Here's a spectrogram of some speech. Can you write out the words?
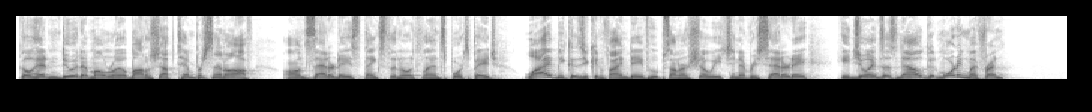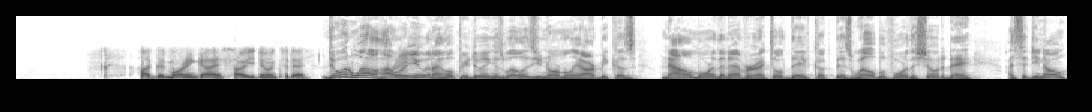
Go ahead and do it at Mount Royal Bottle Shop. 10% off on Saturdays thanks to the Northland Sports page. Why? Because you can find Dave Hoops on our show each and every Saturday. He joins us now. Good morning, my friend. Uh, good morning, guys. How are you doing today? Doing well. How Great. are you? And I hope you're doing as well as you normally are because now more than ever, I told Dave Cook this well before the show today. I said, you know,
